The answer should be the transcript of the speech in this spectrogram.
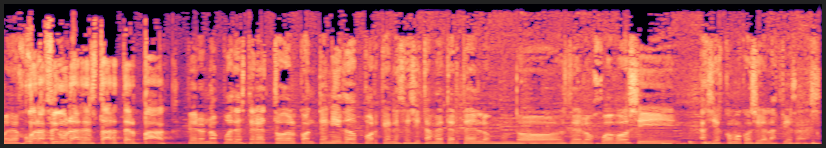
Puedes Con jugar las pero- figuras Starter Pack. Pero no puedes tener todo el contenido porque necesitas meterte en los mundos de los juegos y así es como consigues las piezas.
